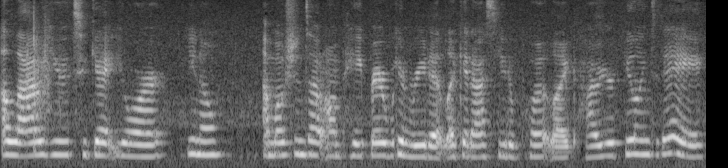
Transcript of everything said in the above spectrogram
allow you to get your, you know, emotions out on paper. We can read it like it asks you to put like how you're feeling today,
